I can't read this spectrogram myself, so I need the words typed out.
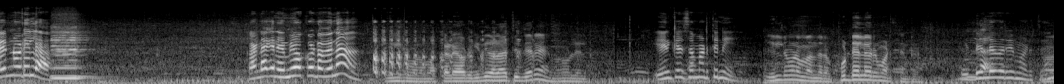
ಏನ್ ನೋಡಿಲ್ಲ? ಕಣ್ಣಾಗ ನೆಮ್ಮಿ ಹಾಕೊಂಡವೇನಾ? ಇಲ್ರಿ ಮೇಡಮ್ ಆ ಕಡೆ ಅವ್ರಿಗೆ ಇದು ಹೇಳತ್ತಿದ್ದೀರಿ ನೋಡಿಲ್ಲ. ಏನ್ ಕೆಲಸ ಮಾಡ್ತೀನಿ? ಇಲ್ರಿ ಮೇಡಮ್ ಅಂದ್ರೆ ಫುಡ್ ಡೆಲಿವರಿ ಮಾಡ್ತೀನಿ ರೀ. ಫುಡ್ ಡೆಲಿವರಿ ಮಾಡ್ತೀನಿ?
